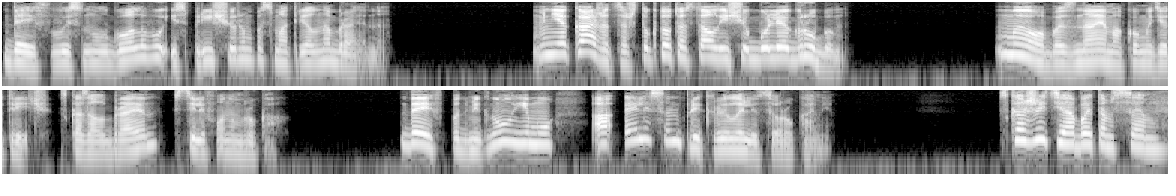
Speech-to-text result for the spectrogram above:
Дэйв высунул голову и с прищуром посмотрел на Брайана. Мне кажется, что кто-то стал еще более грубым. Мы оба знаем, о ком идет речь, сказал Брайан с телефоном в руках. Дэйв подмигнул ему, а Эллисон прикрыла лицо руками. Скажите об этом, Сэм.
